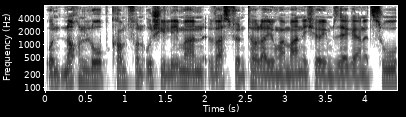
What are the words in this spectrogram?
Und noch ein Lob kommt von Uschi Lehmann, was für ein toller junger Mann. Ich höre ihm sehr gerne zu.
